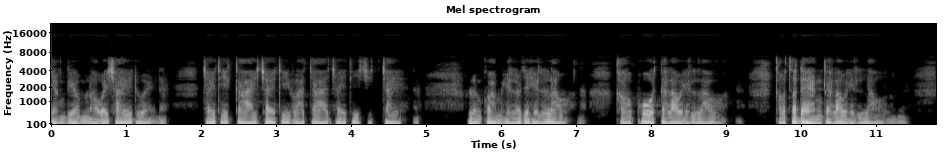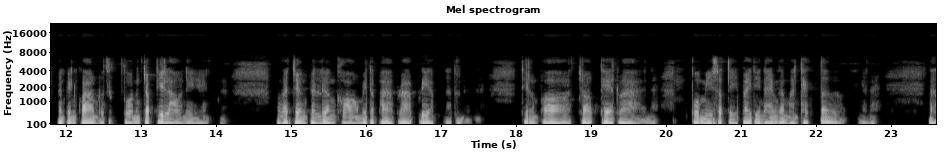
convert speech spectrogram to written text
อย่างเดียวมันเอาไว้ใช้ด้วยนะใช้ที่กายใช้ที่วาจาใช้ที่จิตใจนะเรื่องความเห็นเราจะเห็นเรานะเขาพูดแต่เราเห็นเรา เขาแสดงแต่เราเห็นเรา มันเป็นความรู้สึกตัวมันจบที่เรานี่เอง มันก็จึงเป็นเรื่องของมิตรภาพราบเรียบนะตัวนี้ที่หลวงพ่อชอบเทศน์ว่าผู้มีสติไปที่ไหนมันก็เหมือนแทรกเตอร์อย่างเงี้ยนะนะ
